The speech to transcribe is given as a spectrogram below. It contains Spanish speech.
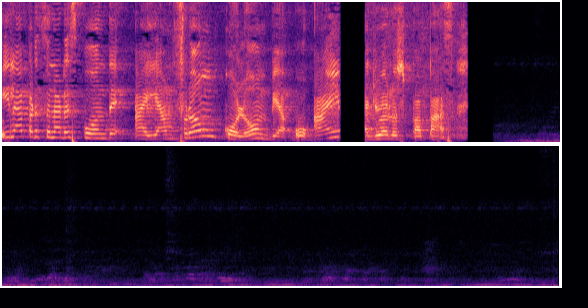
Y la persona responde, I am from Colombia o I am de los papás.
